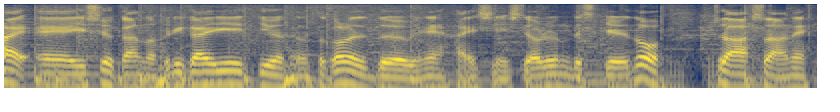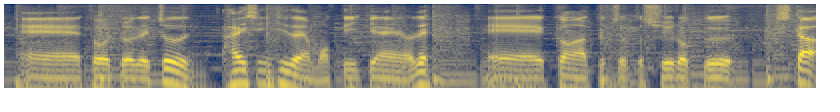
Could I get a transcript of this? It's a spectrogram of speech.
はい、えー、1週間の振り返りっていうようなところで土曜日ね、配信しておるんですけれど、ちょっと明日はね、えー、東京でちょっと配信機材を持っていけないので、えー、この後ちょっと収録した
